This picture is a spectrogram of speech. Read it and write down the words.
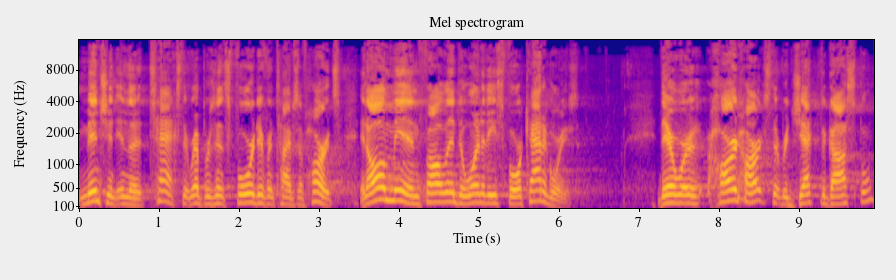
mentioned in the text that represents four different types of hearts. And all men fall into one of these four categories. There were hard hearts that reject the gospel.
